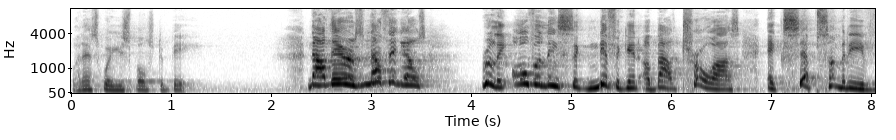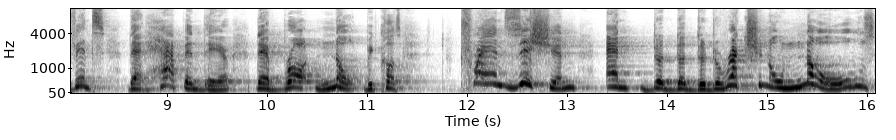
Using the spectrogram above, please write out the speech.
Well, that's where you're supposed to be. Now, there is nothing else really overly significant about Troas except some of the events that happened there that brought note because transition and the, the, the, directional no's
